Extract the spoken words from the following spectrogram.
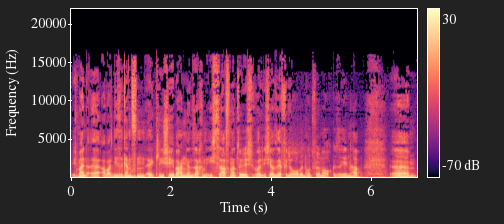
Ich meine, äh, aber diese ganzen äh, klischeebehangenen Sachen, ich saß natürlich, weil ich ja sehr viele Robin Hood Filme auch gesehen habe, ähm,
